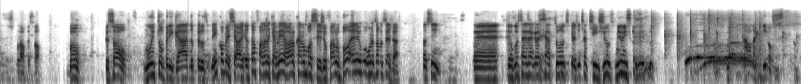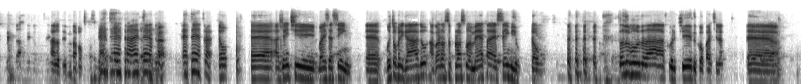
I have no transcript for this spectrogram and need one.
vai estimular o pessoal. Bom, pessoal, muito obrigado pelos. Nem comecei. Olha, eu estou falando aqui há meia hora, o cara não boceja. Eu falo, bom, ele começou a bocejar. Então, assim, é, eu gostaria de agradecer a todos que a gente atingiu os mil inscritos. No final daqui, ó. Ah, não, tá bom. É tetra, é tetra, é tetra. Então, é, a gente, mas assim, é, muito obrigado. Agora nossa próxima meta é 100 mil. Então, todo mundo lá curtindo, compartilhando. É,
